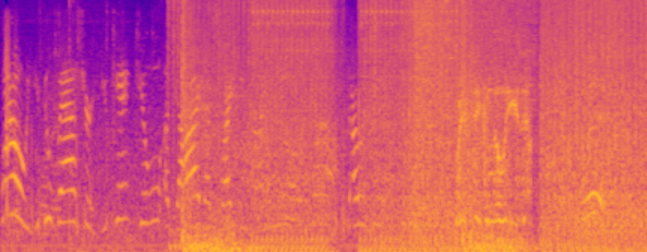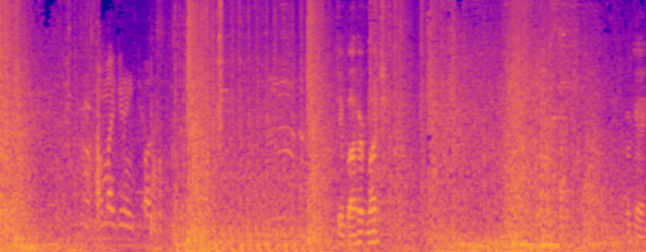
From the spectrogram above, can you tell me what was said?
Wow, you bastard. You can't kill a guy that's right behind you. That was me. We've taken the lead. What? How am I getting fucked? Get butt hurt much? Okay.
